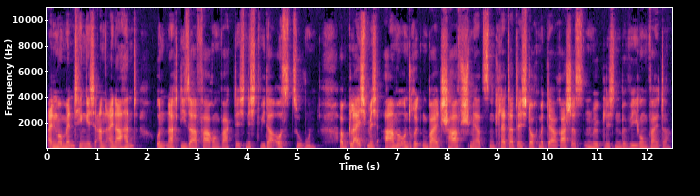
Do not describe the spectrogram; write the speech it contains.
Einen Moment hing ich an einer Hand und nach dieser Erfahrung wagte ich nicht wieder auszuruhen. Obgleich mich Arme und Rücken bald scharf schmerzten, kletterte ich doch mit der raschesten möglichen Bewegung weiter.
